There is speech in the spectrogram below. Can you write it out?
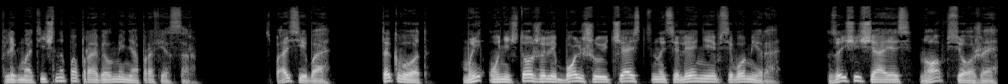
флегматично поправил меня профессор. Спасибо. Так вот, мы уничтожили большую часть населения всего мира. Защищаясь, но все же.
